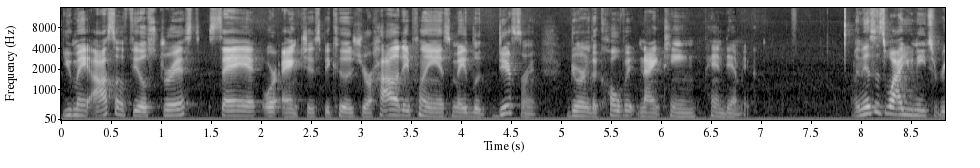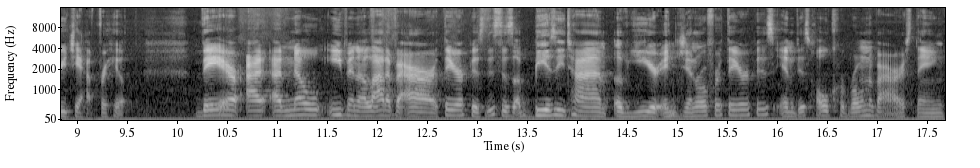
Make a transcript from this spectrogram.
You may also feel stressed, sad, or anxious because your holiday plans may look different during the COVID 19 pandemic. And this is why you need to reach out for help there I, I know even a lot of our therapists this is a busy time of year in general for therapists and this whole coronavirus thing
